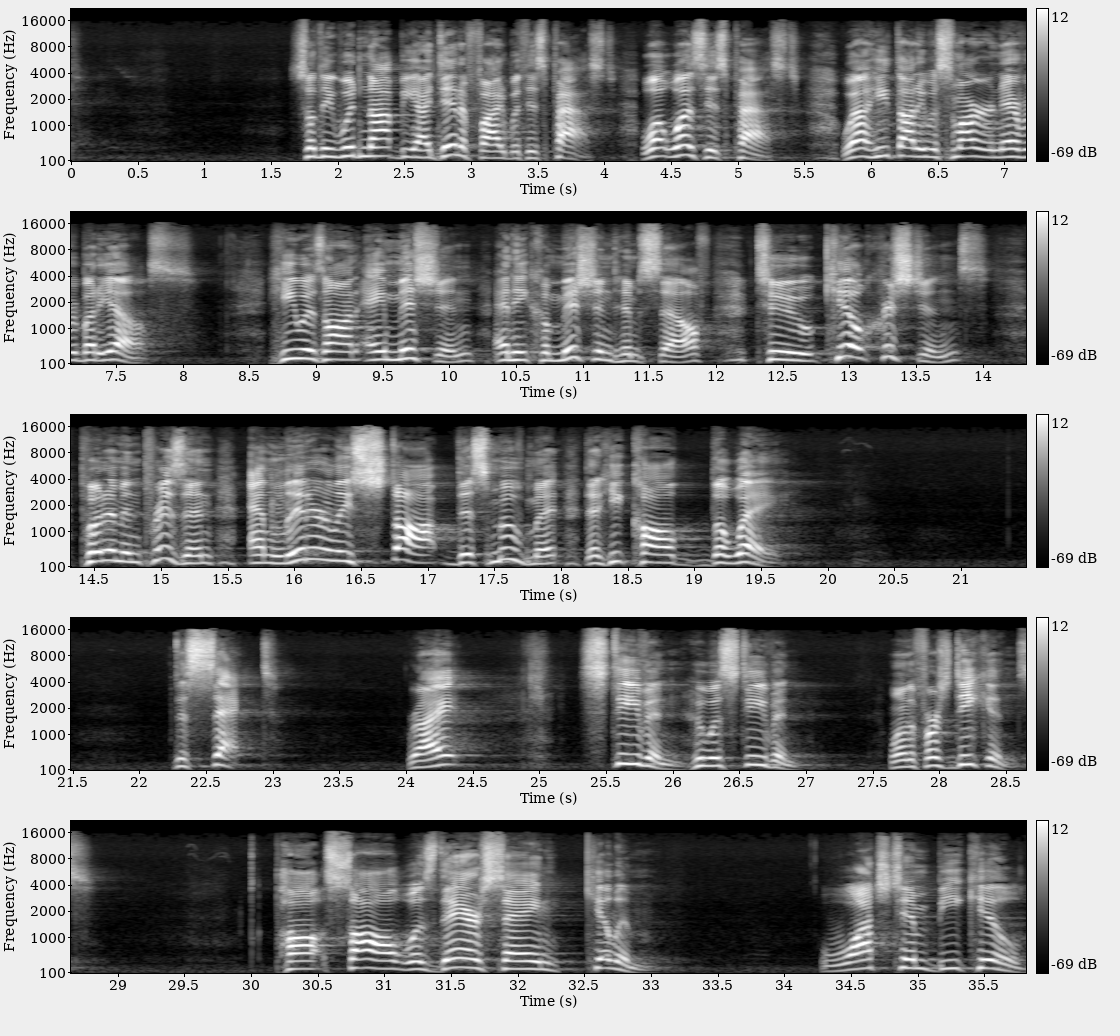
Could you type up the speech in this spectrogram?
so they would not be identified with his past. What was his past? Well, he thought he was smarter than everybody else. He was on a mission and he commissioned himself to kill Christians, put them in prison, and literally stop this movement that he called the Way. The sect, right? Stephen, who was Stephen? One of the first deacons Paul, Saul was there saying, Kill him. Watched him be killed.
